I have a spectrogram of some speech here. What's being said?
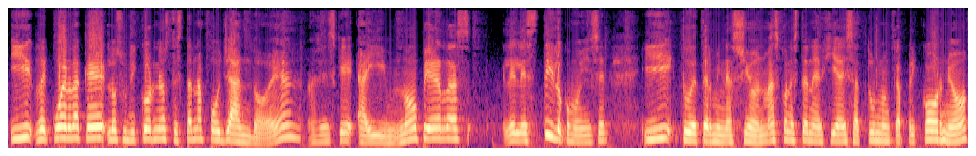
y recuerda que los unicornios te están apoyando, ¿eh? Así es que ahí no pierdas el estilo, como dicen, y tu determinación, más con esta energía de Saturno en Capricornio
